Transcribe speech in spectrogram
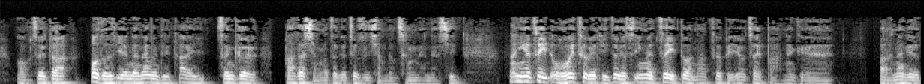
哦。所以他或者是原来的问题太深刻了，大家想到这个就是想到成人的性。那因为这一我会特别提这个，是因为这一段呢，特别又再把那个把那个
